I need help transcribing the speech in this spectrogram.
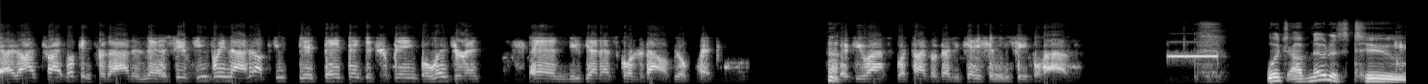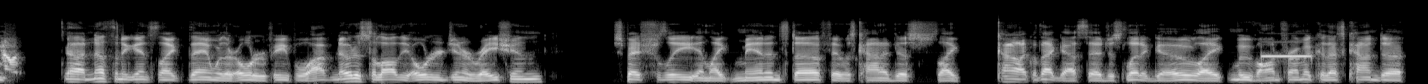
And I tried looking for that, and then see if you bring that up, you, they think that you're being belligerent, and you get escorted out real quick. Huh. If you ask what type of education these people have. Which I've noticed too. Uh, nothing against like them where they're older people. I've noticed a lot of the older generation, especially in like men and stuff, it was kind of just like kind of like what that guy said, just let it go, like move on from it, because that's kind of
